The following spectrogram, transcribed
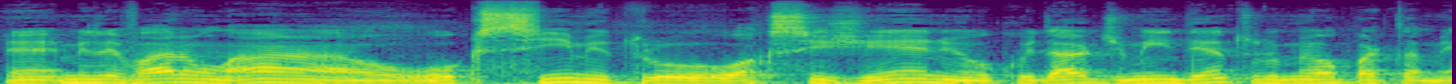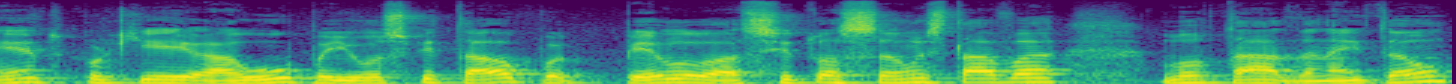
é, me levaram lá o oxímetro, o oxigênio, cuidaram de mim dentro do meu apartamento, porque a UPA e o hospital, por, pela situação, estava lotada, né? Então,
